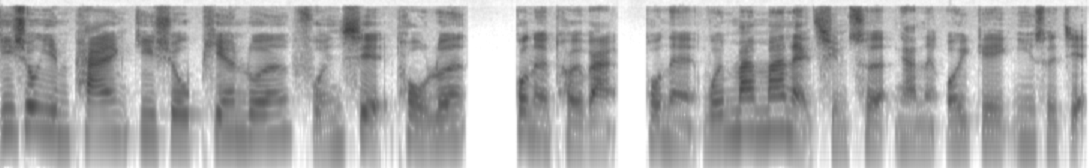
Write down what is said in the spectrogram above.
继续研判、继续评论、分析、讨论，可能台湾可能会慢慢来清除我们爱嘅艺术节。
